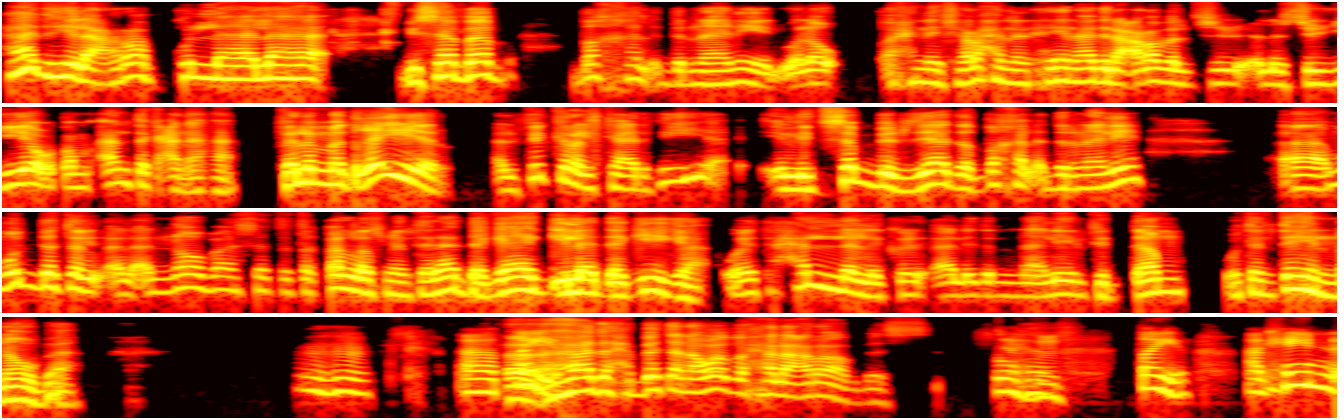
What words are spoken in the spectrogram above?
هذه الأعراض كلها لها بسبب ضخ الأدرينالين. ولو إحنا شرحنا الحين هذه الاعراض الفسيولوجيه وطمأنتك عنها. فلما تغير الفكرة الكارثية اللي تسبب زيادة ضخ الأدرينالين آه، مدة النوبة ستتقلص من ثلاث دقائق إلى دقيقة ويتحلل الأدرينالين في الدم وتنتهي النوبة. آه, آه، طيب. آه هذا حبيت أنا أوضح الأعراض بس. طيب الحين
